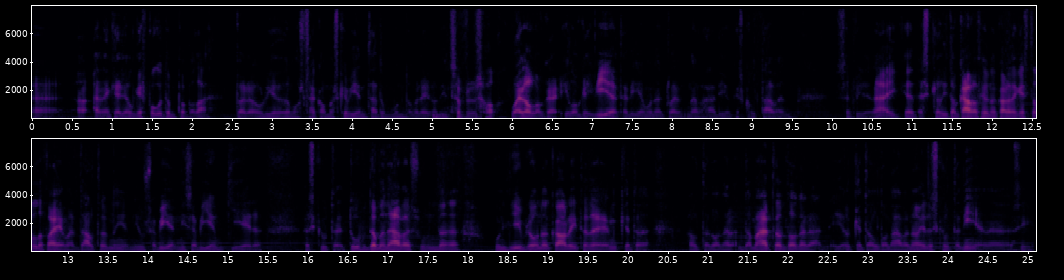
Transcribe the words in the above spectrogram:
eh, en aquell el hagués pogut empapelar però hauria de demostrar com és que havia entrat un munt d'obrero dins la presó. Bueno, lo que, i el que hi havia, teníem una, una ràdio que escoltaven la Pirenaica, és que li tocava fer una cosa d'aquesta, la fèiem, els altres ni, ni ho sabien, ni sabíem qui era. És que tu demanaves una, un llibre o una cosa i te deien que te, el te donaran, demà te'l donaran, i el que te'l donava no era que el tenia. Eh? Sigui,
